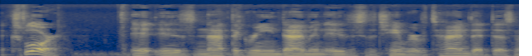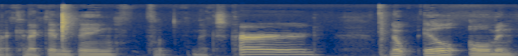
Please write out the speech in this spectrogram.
Explore. It is not the green diamond. It is the chamber of time that does not connect anything. Flip next card. Nope. Ill omen.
